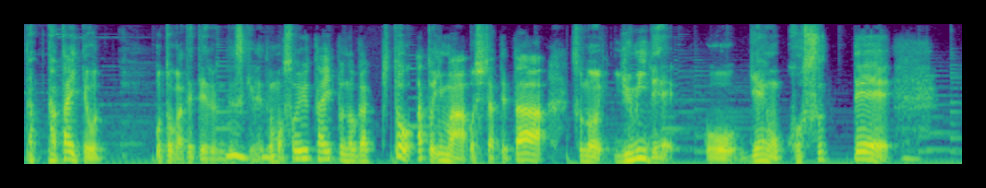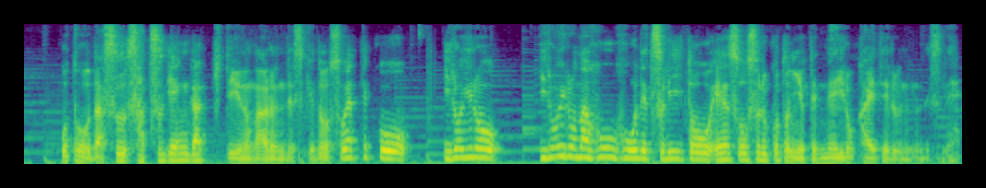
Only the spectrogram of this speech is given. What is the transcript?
た叩いてお音が出てるんですけれども、うんうんそういうタイプの楽器と、あと今おっしゃってた、その弓で、こう、弦をこすって、音を出す殺弦楽器っていうのがあるんですけど、そうやってこう、いろいろ、いろいろな方法で釣り糸を演奏することによって音色変えてるんですね。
